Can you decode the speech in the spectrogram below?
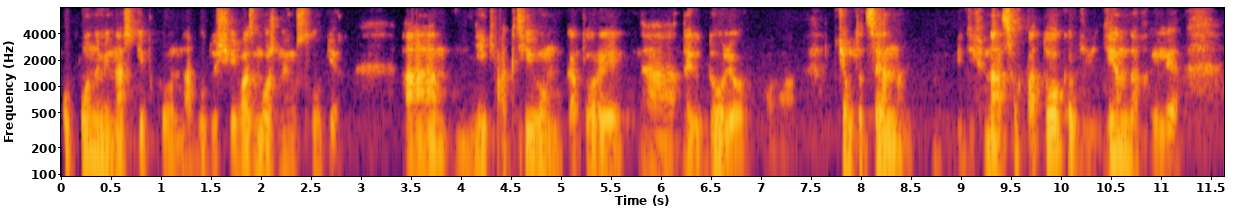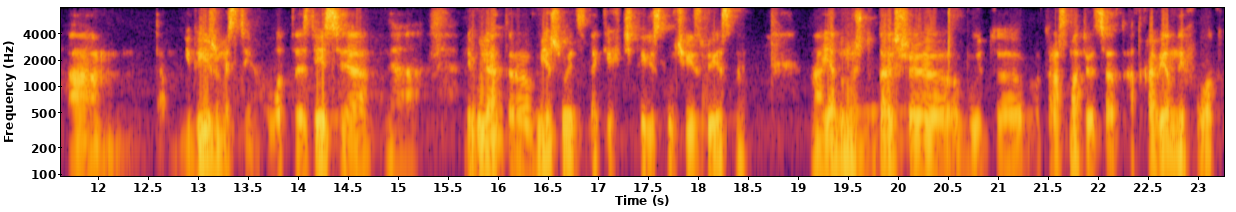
купонами на скидку на будущие возможные услуги, а неким активом, который а, дают долю в чем-то ценном виде финансовых потоков, дивидендах или а, там, недвижимости. Вот здесь а, регулятор вмешивается, таких четыре случая известны. А, я думаю, что дальше будет э, вот, рассматриваться откровенный фрод.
